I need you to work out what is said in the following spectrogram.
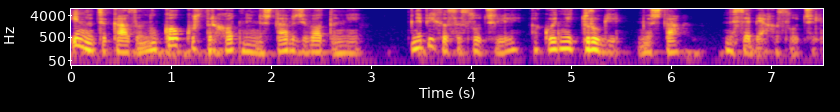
Иначе казано, колко страхотни неща в живота ни не биха се случили, ако едни други неща не се бяха случили.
